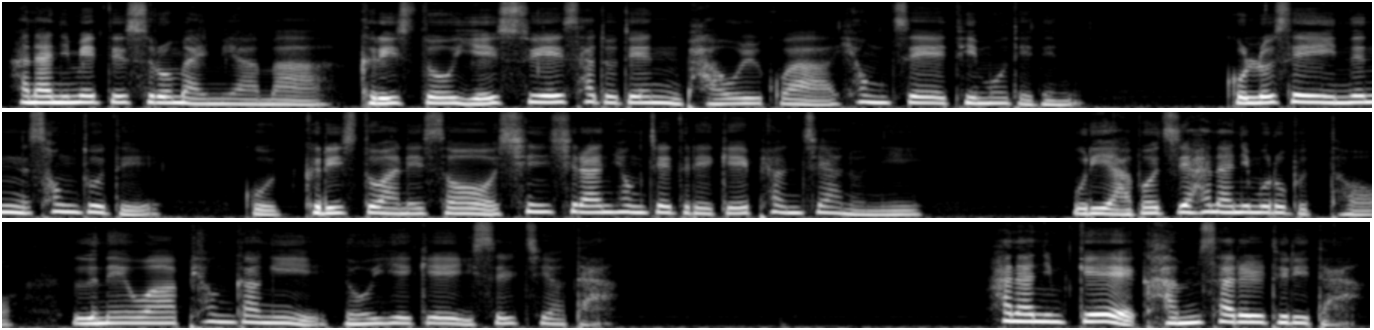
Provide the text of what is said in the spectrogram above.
하나님의 뜻으로 말미암아 그리스도 예수의 사도된 바울과 형제 디모데는 골로새에 있는 성도들 곧 그리스도 안에서 신실한 형제들에게 편지하노니 우리 아버지 하나님으로부터 은혜와 평강이 너희에게 있을지어다. 하나님께 감사를 드리다.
